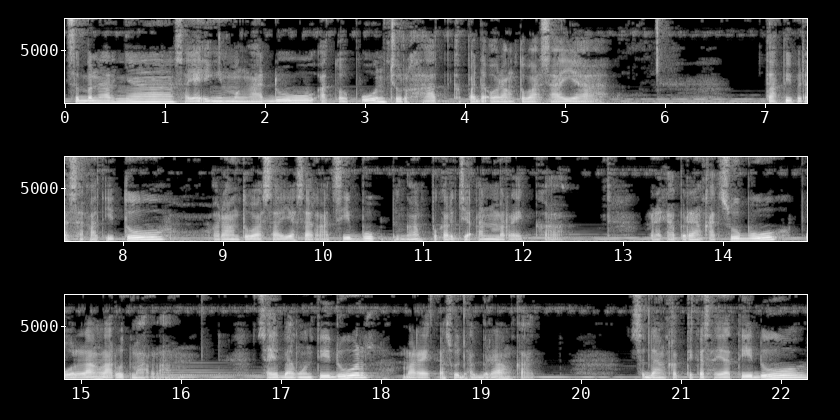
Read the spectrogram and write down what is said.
Sebenarnya saya ingin mengadu ataupun curhat kepada orang tua saya. Tapi pada saat itu Orang tua saya sangat sibuk dengan pekerjaan mereka. Mereka berangkat subuh, pulang larut malam. Saya bangun tidur, mereka sudah berangkat. Sedang ketika saya tidur,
